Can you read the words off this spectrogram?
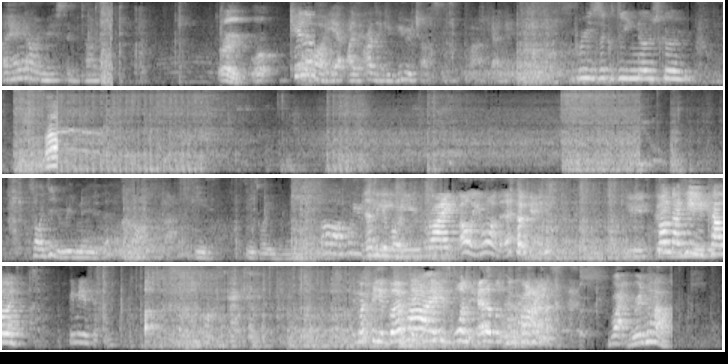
I hate how I miss every time. Hey, what? Kill him! Oh yeah, I, I didn't give you a chance. Wow, okay, I didn't. 360 no scope. So I didn't really know you were there. He's, he's waving. Oh, I thought you were That's a good boy. You Right. Oh, you are there. Okay. You Come back here, you coward. Give me a second. It must be your birthday. Surprise! This is one hell of a surprise. Right, you're in the house.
